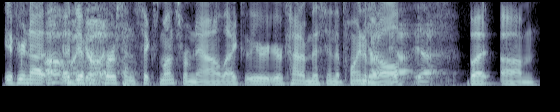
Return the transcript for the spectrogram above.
if you're not Oh a different God. person six months from now? Like, you're, you're kind of missing the point of it all Yeah, yeah. but um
